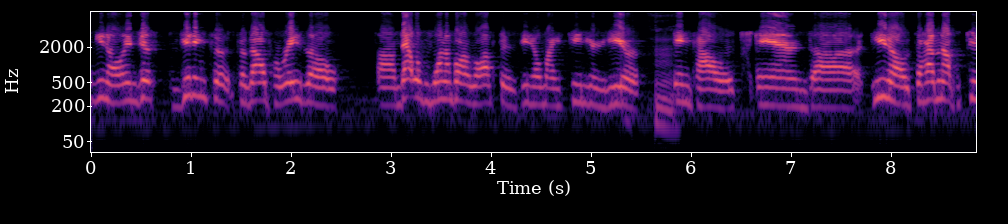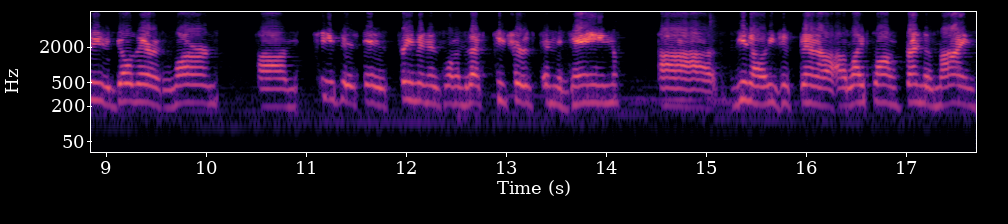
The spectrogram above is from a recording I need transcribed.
you know, and just getting to, to Valparaiso, um, that was one of our losses, you know, my senior year hmm. in college. And, uh, you know, to have an opportunity to go there and learn. Um, Keith is, is, Freeman is one of the best teachers in the game. Uh, you know, he's just been a, a lifelong friend of mine.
